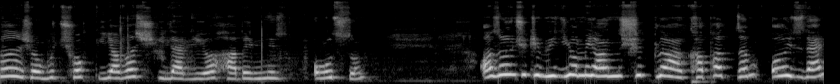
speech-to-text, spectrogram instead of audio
Arkadaşlar bu çok yavaş ilerliyor. Haberiniz olsun. Az önceki videomu yanlışlıkla kapattım. O yüzden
